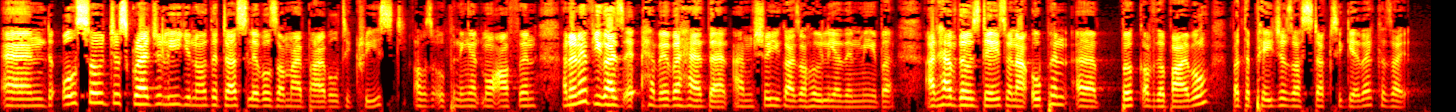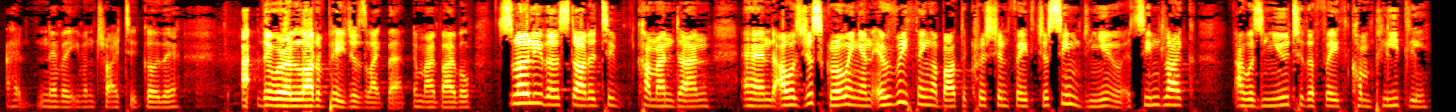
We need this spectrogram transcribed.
and also just gradually, you know, the dust levels on my Bible decreased. I was opening it more often. I don't know if you guys eh, have ever had that. I'm sure you guys are holier than me, but I'd have those days when I open a book of the Bible, but the pages are stuck together because I, I had never even tried to go there. I, there were a lot of pages like that in my Bible. Slowly, those started to come undone, and I was just growing, and everything about the Christian faith just seemed new. It seemed like I was new to the faith completely.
